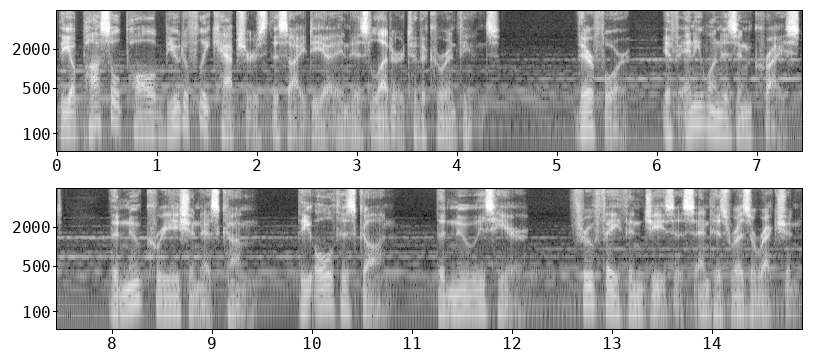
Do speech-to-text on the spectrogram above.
The Apostle Paul beautifully captures this idea in his letter to the Corinthians. Therefore, if anyone is in Christ, the new creation has come, the old has gone, the new is here. Through faith in Jesus and his resurrection,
